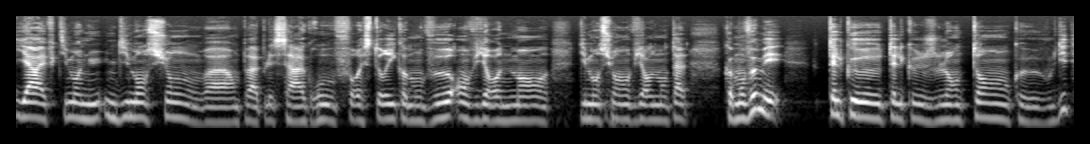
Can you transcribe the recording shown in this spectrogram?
y, y, a effectivement une, une dimension, on, va, on, peut appeler ça agroforesterie comme on veut, environnement, dimension environnementale comme on veut, mais tel que, tel que je l'entends, que vous le dites,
